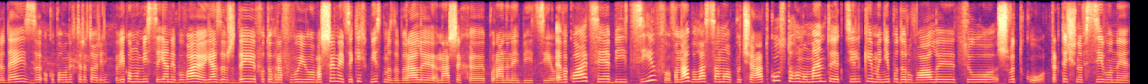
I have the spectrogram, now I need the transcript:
людей з окупованих територій. В якому місці я не буваю, я завжди фотографую машини, з яких міст ми забирали наших е, поранених бійців. Евакуація бійців вона була з самого початку, з того моменту, як тільки мені подарували цю швидку. Практично всі вони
